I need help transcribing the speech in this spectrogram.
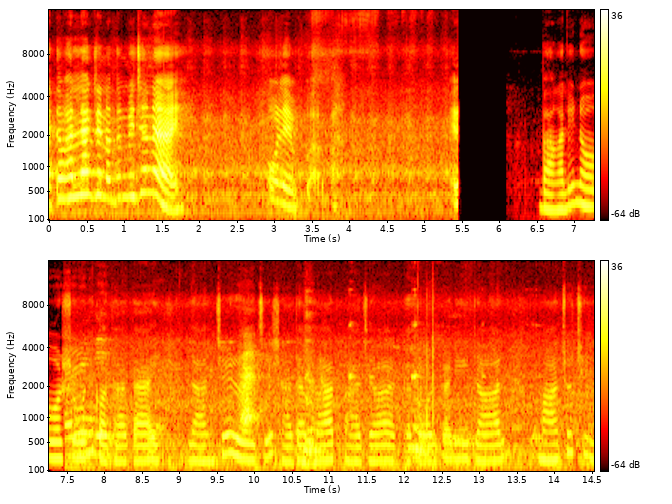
এত ভালো লাগছে নতুন বিছানায়? ওরে বাবা। বাঙালি নববর্ষ বলে কথা তাই লাঞ্চে রয়েছে সাদা ভাত ভাজা একটা তরকারি ডাল। মাছও ছিল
